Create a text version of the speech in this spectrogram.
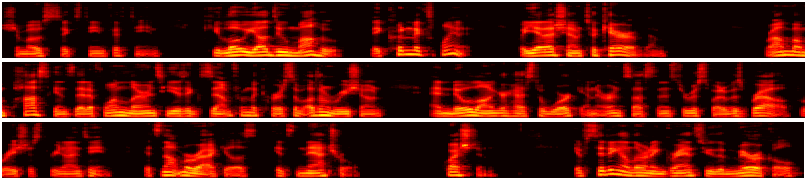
Shemos 16:15. Kilo yadu mahu. They couldn't explain it, but yet Hashem took care of them. Rambam paskins that if one learns, he is exempt from the curse of Adam Rishon and no longer has to work and earn sustenance through a sweat of his brow. Bereshis 3:19. It's not miraculous; it's natural. Question: If sitting and learning grants you the miracle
